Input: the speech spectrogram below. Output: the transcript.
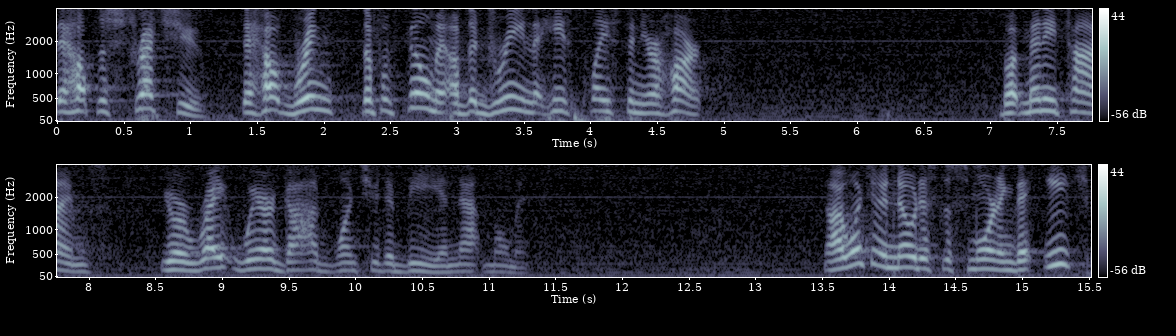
that help to stretch you, to help bring the fulfillment of the dream that He's placed in your heart. But many times, you're right where God wants you to be in that moment. Now, I want you to notice this morning that each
